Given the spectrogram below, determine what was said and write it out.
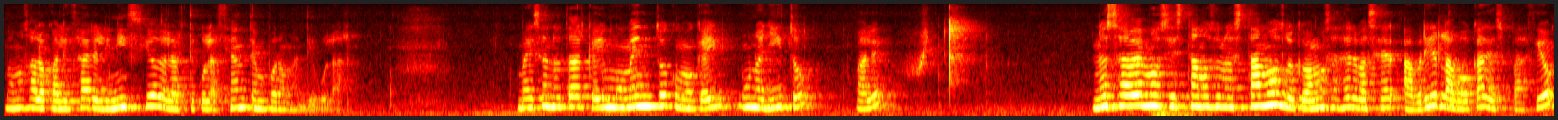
Vamos a localizar el inicio de la articulación temporomandibular. Vais a notar que hay un momento como que hay un hoyito, ¿vale? No sabemos si estamos o no estamos, lo que vamos a hacer va a ser abrir la boca despacio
